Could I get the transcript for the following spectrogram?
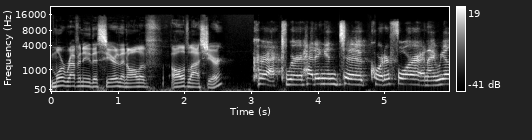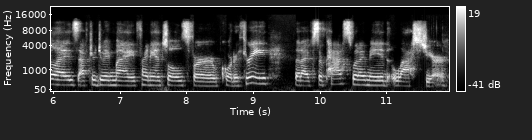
more revenue this year than all of all of last year? Correct. We're heading into quarter four, and I realized after doing my financials for quarter three that I've surpassed what I made last year.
